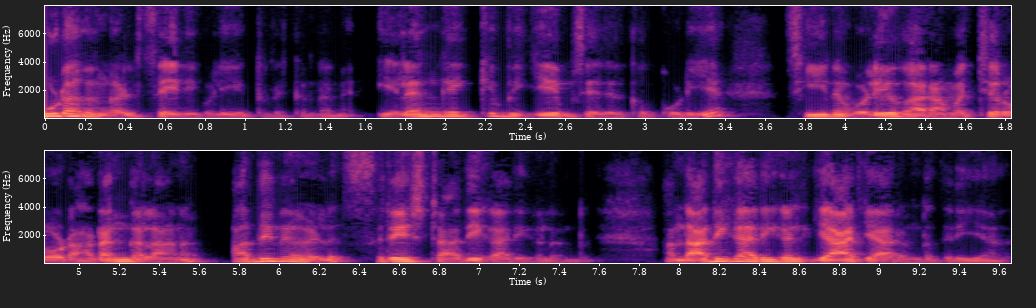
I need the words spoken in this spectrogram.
ஊடகங்கள் செய்தி வெளியிட்டிருக்கின்றன. இலங்கைக்கு விஜயம் செய்திருக்கக்கூடிய சீன வெளிவகார அமைச்சரோடு அடங்கலான பதினேழு சிரேஷ்ட அதிகாரிகள் என்று. அந்த அதிகாரிகள் யார் யார் என்று தெரியாது.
